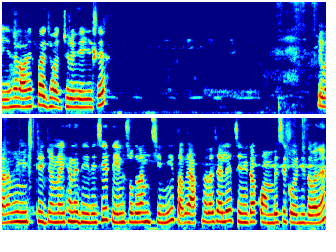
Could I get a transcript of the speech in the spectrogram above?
এই দেখেন অনেকটা ঝরঝরে হয়ে গেছে। এবার আমি মিষ্টির জন্য এখানে দিয়ে দিয়েছি তিনশো গ্রাম চিনি, তবে আপনারা চাইলে চিনিটা কম বেশি করে নিতে পারেন।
